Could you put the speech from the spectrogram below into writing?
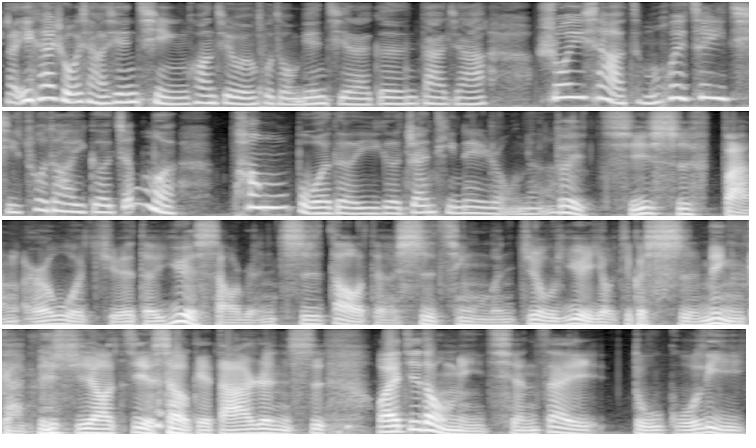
那一开始，我想先请匡介文副总编辑来跟大家说一下，怎么会这一期做到一个这么磅礴的一个专题内容呢？对，其实反而我觉得越少人知道的事情，我们就越有这个使命感，必须要介绍给大家认识。我还记得我们以前在。读国立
